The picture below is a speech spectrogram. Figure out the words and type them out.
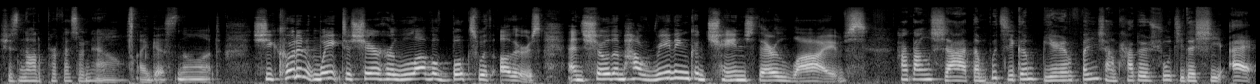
She's not a professor now. I guess not. She couldn't wait to share her love of books with others and show them how reading could change their lives. 他当时啊，等不及跟别人分享他对书籍的喜爱，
